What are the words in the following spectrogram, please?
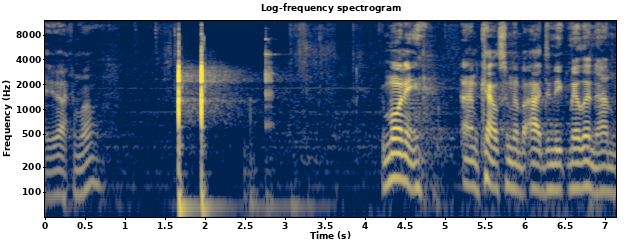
to rock and roll? Good morning. I'm Councilmember I. Daneek Miller, and I'm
